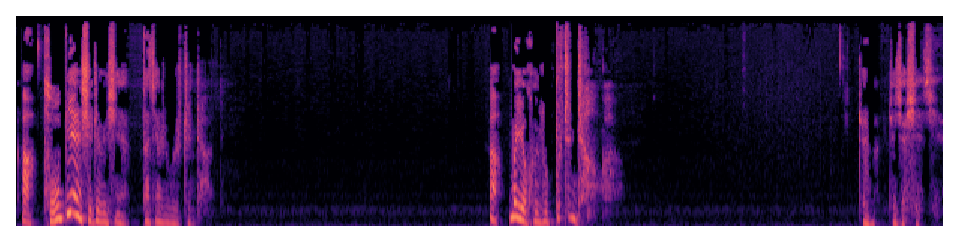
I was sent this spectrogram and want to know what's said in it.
啊，普遍是这个现象大家认为是正常的。啊，没有贿赂不正常啊，这这叫邪见。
